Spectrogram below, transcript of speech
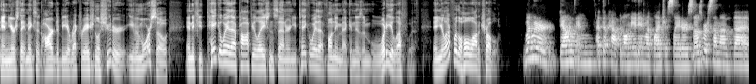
And your state makes it hard to be a recreational shooter, even more so. And if you take away that population center and you take away that funding mechanism, what are you left with? And you're left with a whole lot of trouble. When we were down in at the Capitol meeting with legislators, those were some of the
